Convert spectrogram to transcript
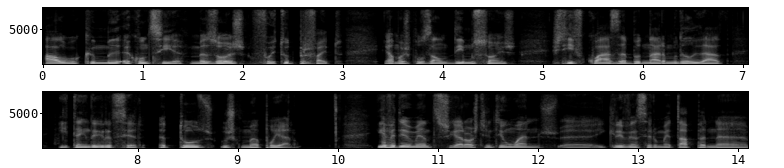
algo que me acontecia, mas hoje foi tudo perfeito. É uma explosão de emoções. Estive quase a abandonar a modalidade e tenho de agradecer a todos os que me apoiaram. E efetivamente, chegar aos 31 anos uh, e querer vencer uma etapa na,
